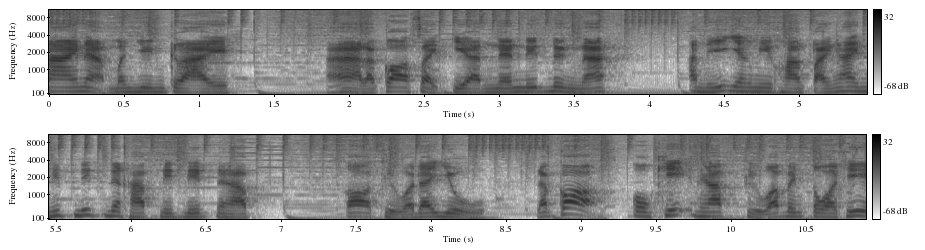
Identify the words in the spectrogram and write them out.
นายเนี่ยมันยืนไกลอ่าแล้วก็ใส่เกียร์เน้นนิดนึงนะ อันนี้ยังมีความตายง่ายนิดๆนะครับนิดๆนะครับ ก็ถือว่าได้อยู่ แล้วก็โกคินะครับถือว่าเป็นตัวที่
